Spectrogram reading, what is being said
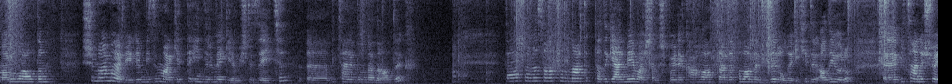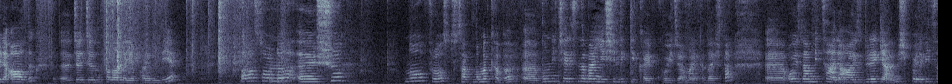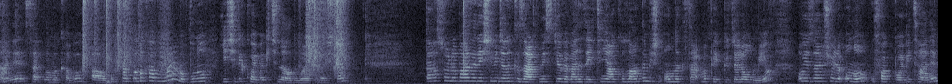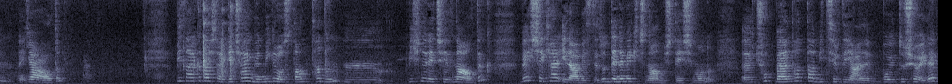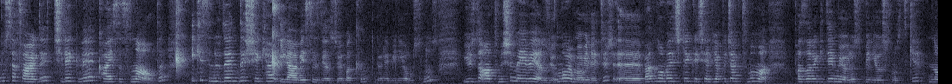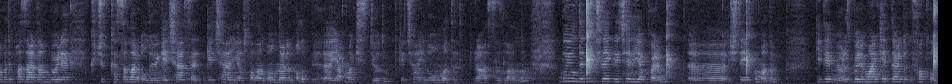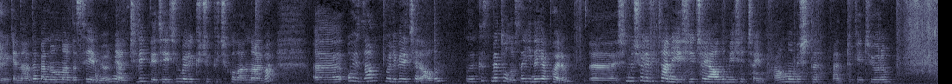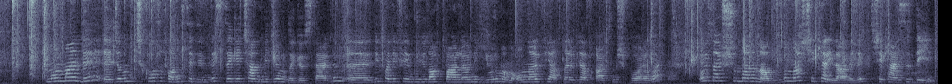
marul aldım. Şu Marmara Birliği bizim markette indirime girmişti zeytin. Ee, bir tane bundan aldık. Daha sonra salatalığın artık tadı gelmeye başlamış. Böyle kahvaltılarda falan da güzel oluyor. İkidir alıyorum. Ee, bir tane şöyle aldık. Ee, cacığını falan da yaparım diye. Daha sonra e, şu No Frost saklama kabı. Ee, bunun içerisinde ben yeşillik yıkayıp koyacağım arkadaşlar. Ee, o yüzden bir tane A101'e gelmiş. Böyle bir tane saklama kabı aldım. Saklama kabım var ama bunu yeşillik koymak için aldım arkadaşlar. Daha sonra bazen eşimin canı kızartma istiyor ve ben zeytinyağı kullandığım için onunla kızartma pek güzel olmuyor. O yüzden şöyle onu ufak boy bir tane yağ aldım. Biz arkadaşlar geçen gün Migros'tan tadın hmm, vişne reçelini aldık ve şeker ilavesi dedi. Denemek için almıştı eşim onu. Ee, çok beğendi hatta bitirdi yani boyutu şöyle. Bu sefer de çilek ve kayısısını aldı. İkisinin üzerinde şeker ilavesiz yazıyor. Bakın görebiliyor musunuz? %60'ı meyve yazıyor. Umarım öyledir. Ee, ben normal çilek reçeli yapacaktım ama pazara gidemiyoruz biliyorsunuz ki. Normalde pazardan böyle küçük kasalar oluyor. Geçen geçen yıl falan onların alıp e, yapmak istiyordum. Geçen yıl olmadı. Rahatsızlandım. Bu yıl dedim çilek reçeli yaparım. Ee, işte yapamadım. Gidemiyoruz. Böyle marketlerde ufak oluyor genelde. Ben onları da sevmiyorum. Yani çilek reçeli için böyle küçük küçük olanlar var. Ee, o yüzden böyle bir reçel aldım. Ee, Kısmet olursa yine yaparım. Ee, şimdi şöyle bir tane yeşil çay aldım. Yeşil çayım kalmamıştı. Ben tüketiyorum. Normalde e, canım çikolata falan istediğimde size geçen videomda gösterdim. E, Lifa Lifi'nin bu yulaf barlarını yiyorum ama onların fiyatları biraz artmış bu aralar. O yüzden şunlardan aldım. Bunlar şeker ilaveli. Şekersiz değil.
